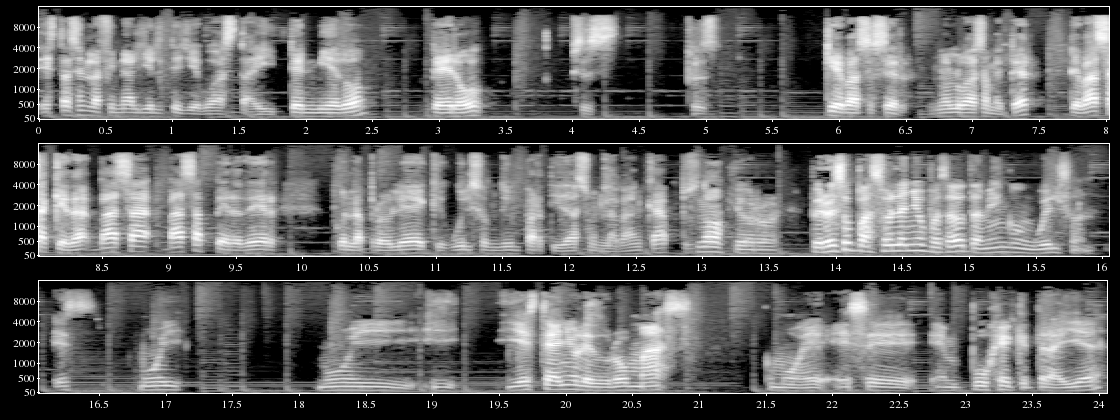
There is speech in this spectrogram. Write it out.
estás en la final y él te llevó hasta ahí. Ten miedo, pero, pues, pues, ¿qué vas a hacer? ¿No lo vas a meter? ¿Te vas a quedar, vas a, vas a perder con la probabilidad de que Wilson dé un partidazo en la banca? Pues no. qué horror. Pero eso pasó el año pasado también con Wilson. Es muy, muy... Y, y este año le duró más como e- ese empuje que traía.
